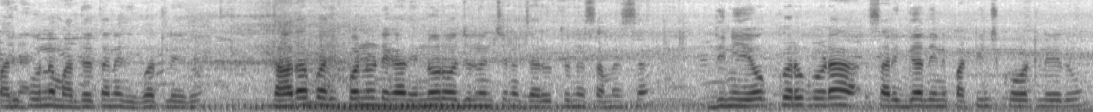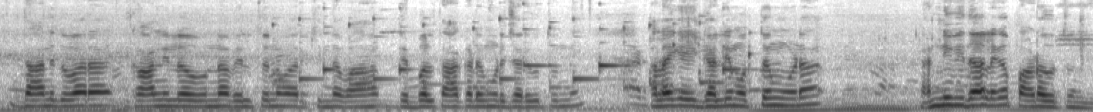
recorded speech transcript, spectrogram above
పరిపూర్ణ మద్దతు అనేది ఇవ్వట్లేదు. దాదాపు అది ఇప్పటి నుండి కాదు ఎన్నో రోజుల నుంచి జరుగుతున్న సమస్య. దీని ఒక్కరు కూడా సరిగ్గా దీన్ని పట్టించుకోవట్లేదు. దాని ద్వారా కాలనీలో ఉన్న వెళ్తున్న వారి కింద వాహన దెబ్బలు తాకడం కూడా జరుగుతుంది. అలాగే ఈ గల్లీ మొత్తం కూడా అన్ని విధాలుగా పాడవుతుంది.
